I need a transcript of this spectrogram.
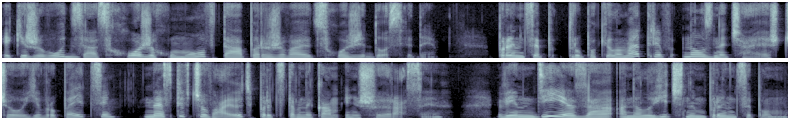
які живуть за схожих умов та переживають схожі досвіди. Принцип трупокілометрів не означає, що європейці не співчувають представникам іншої раси. Він діє за аналогічним принципом,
